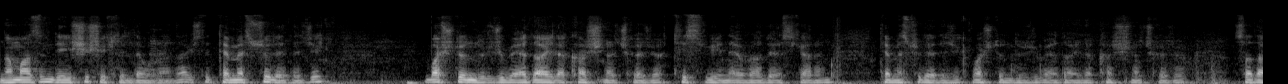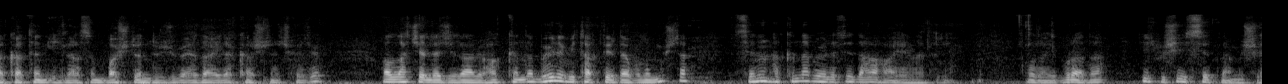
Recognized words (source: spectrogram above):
namazın değişik şekilde orada işte temessül edecek, baş döndürücü bir eda ile karşına çıkacak, tisviğin, evradı eskarın temessül edecek, baş döndürücü bir eda ile karşına çıkacak, sadakatin, ihlasın baş döndürücü bir eda ile karşına çıkacak. Allah Celle Celaluhu hakkında böyle bir takdirde bulunmuş da senin hakkında böylesi daha hayırlıdır. Yani. Olayı burada hiçbir şey hissetmemişsin.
